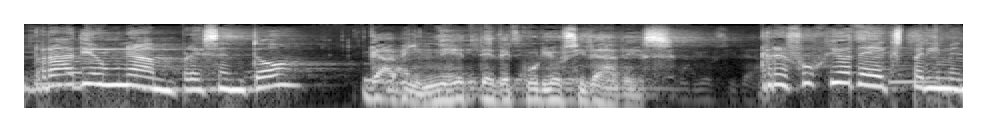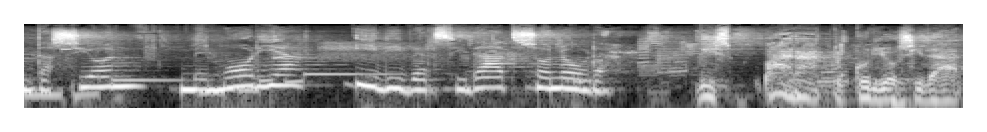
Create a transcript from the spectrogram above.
Radio UNAM presentó Gabinete de Curiosidades refugio de experimentación, memoria y diversidad sonora. Dispara tu curiosidad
